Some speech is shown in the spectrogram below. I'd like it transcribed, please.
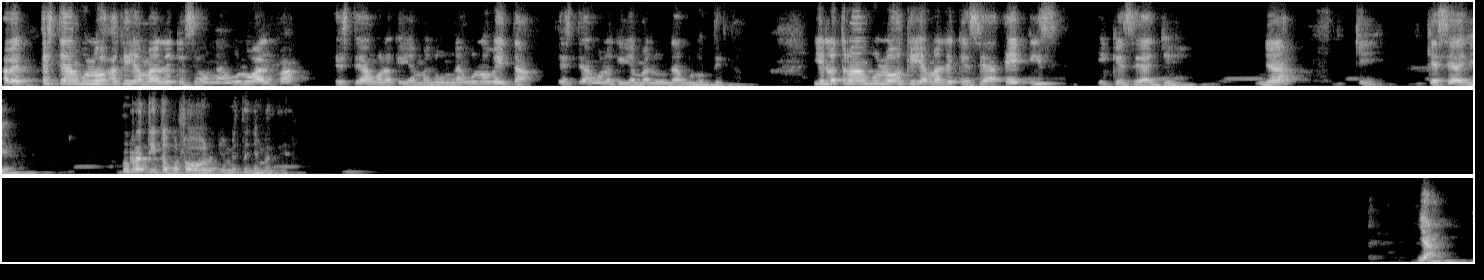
A ver, este ángulo hay que llamarle que sea un ángulo alfa. Este ángulo hay que llamarle un ángulo beta. Este ángulo hay que llamarle un ángulo teta. Y el otro ángulo hay que llamarle que sea X y que sea Y. ¿Ya? Que, que sea Y. Un ratito, por favor. Ya me están llamando. Ya,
